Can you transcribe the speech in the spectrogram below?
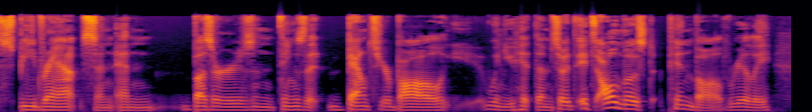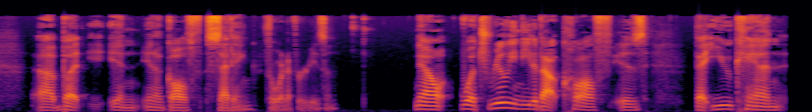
speed ramps and and buzzers and things that bounce your ball when you hit them. So it, it's almost pinball, really uh, but in in a golf setting for whatever reason. Now, what's really neat about golf is that you can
